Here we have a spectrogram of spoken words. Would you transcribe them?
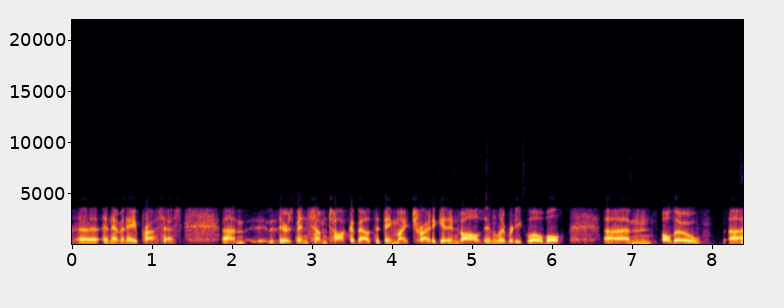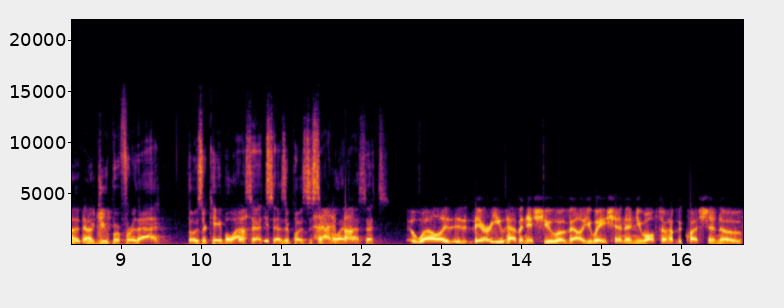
uh, an M&A process. Um, there's been some talk about that they might try to get involved in Liberty Global, um, although uh, would you prefer that? Those are cable assets as opposed to satellite uh, assets. Well, there you have an issue of valuation, and you also have the question of,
